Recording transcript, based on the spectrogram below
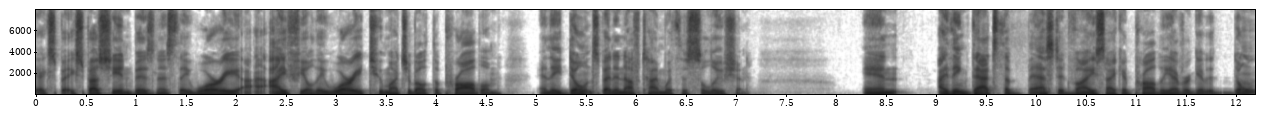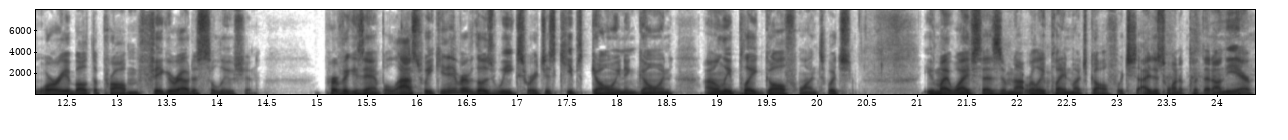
especially in business, they worry. I feel they worry too much about the problem, and they don't spend enough time with the solution. And I think that's the best advice I could probably ever give. Don't worry about the problem, figure out a solution. Perfect example. Last week, you never have those weeks where it just keeps going and going. I only played golf once, which even my wife says I'm not really playing much golf, which I just want to put that on the air.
